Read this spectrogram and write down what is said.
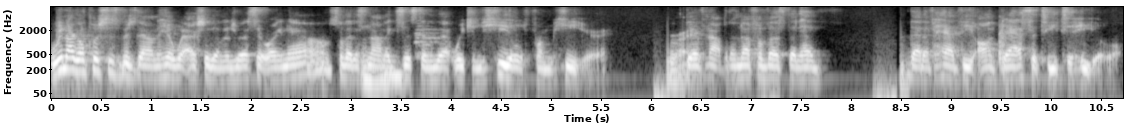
We're not gonna push this bitch down the hill. We're actually gonna address it right now, so that it's mm-hmm. non-existent, and that we can heal from here. Right. There have not been enough of us that have that have had the audacity to heal.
